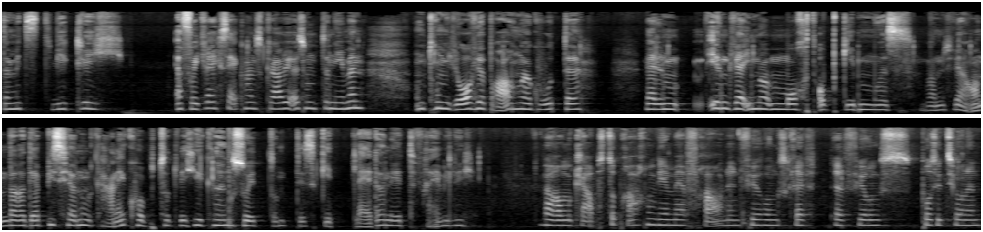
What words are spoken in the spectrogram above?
damit wirklich erfolgreich sein kannst, glaube ich, als Unternehmen. Und darum, ja, wir brauchen eine Quote, weil irgendwer immer Macht abgeben muss, wenn wer anderer, der bisher noch keine gehabt hat, welche kriegen sollte. Und das geht leider nicht freiwillig. Warum glaubst du, brauchen wir mehr Frauen in Führungskräft, äh, Führungspositionen?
